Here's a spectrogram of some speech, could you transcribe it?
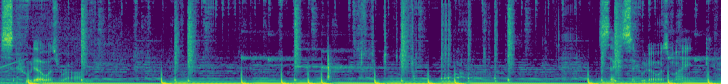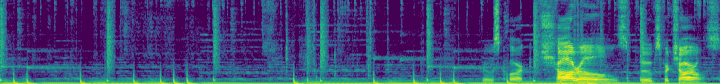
Cejudo was Rob. Clark, Charles. Boobs for Charles.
